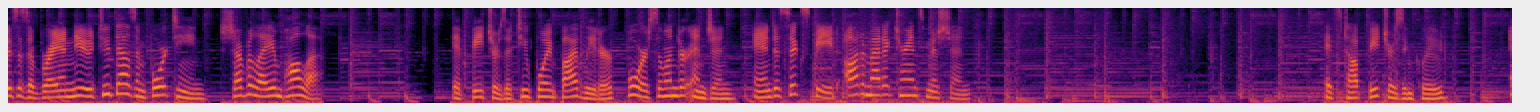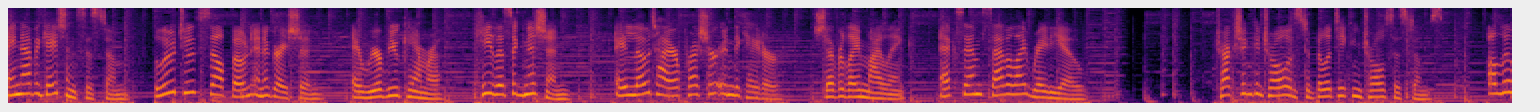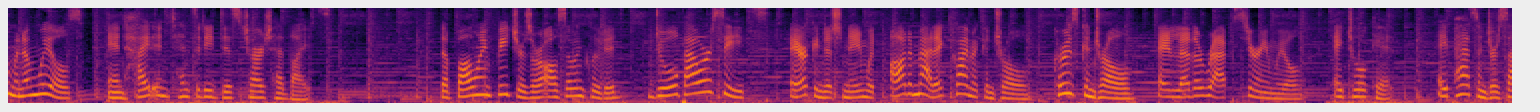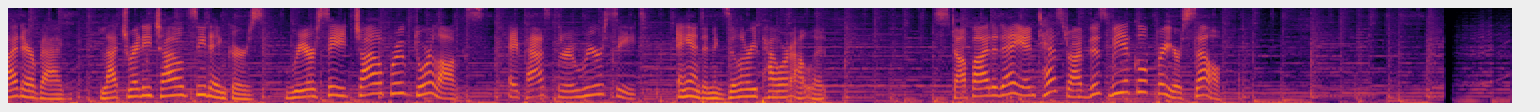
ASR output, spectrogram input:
This is a brand new 2014 Chevrolet Impala. It features a 2.5 liter four cylinder engine and a six speed automatic transmission. Its top features include a navigation system, Bluetooth cell phone integration, a rear view camera, keyless ignition, a low tire pressure indicator, Chevrolet MyLink, XM satellite radio, traction control and stability control systems, aluminum wheels, and high intensity discharge headlights. The following features are also included dual power seats, air conditioning with automatic climate control, cruise control, a leather wrapped steering wheel, a toolkit, a passenger side airbag, latch ready child seat anchors, rear seat child proof door locks, a pass through rear seat, and an auxiliary power outlet. Stop by today and test drive this vehicle for yourself.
